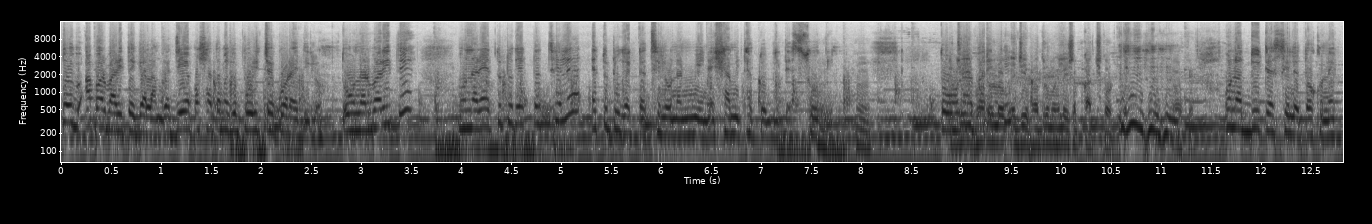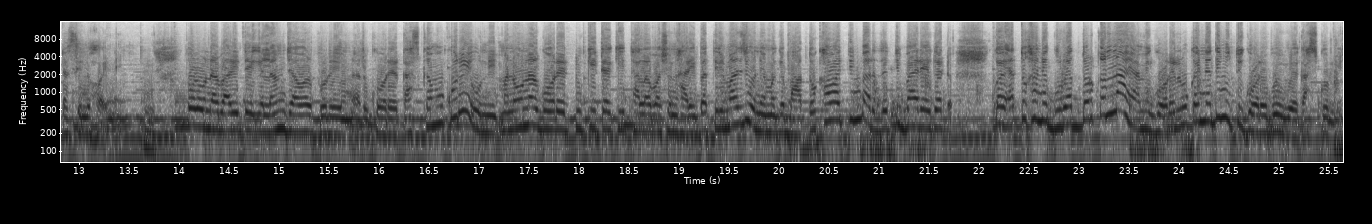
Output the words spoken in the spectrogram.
তো আপার বাড়িতে গেলাম যে আপার সাথে আমাকে পরিচয় করাই দিল। তো ওনার বাড়িতে ওনার এতটুকু একটা ছেলে এতটুকু একটা ছিল ওনার মেয়ে স্বামী থাকতো বিদেশ সৌদি। তো ওনার ভদ্রলোক বাড়িতে যে ভদ্রমহিলা সব কাজ করতেন ওনার দুইটা ছেলে তখন একটা ছেলে হয় নাই। পরে ওনার বাড়িতে গেলাম যাওয়ার পরে ওনার ঘরের কাজকামও করে উনি মানে ওনার ঘরের টুকিটাকি থালা বাসন হাড়ি বাতিল মাঝে উনি আমাকে ভাতও খাওয়াই তিনবার যে তুই বাইরে এতখানি ঘুরার দরকার নাই আমি ঘরে লোকাই না দিন তুই ঘরে বই কাজ করবি।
